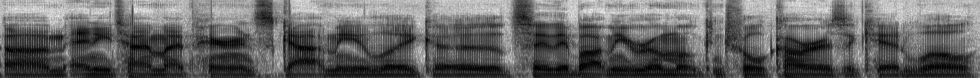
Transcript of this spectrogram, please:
Um, anytime my parents got me like, uh, let's say they bought me a remote control car as a kid, well,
